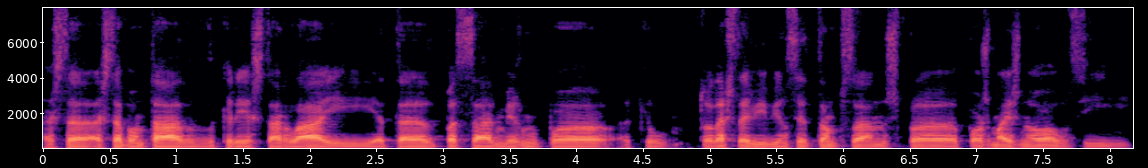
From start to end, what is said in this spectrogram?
esta, esta vontade de querer estar lá e até de passar mesmo para aquilo, toda esta vivência de tantos anos para, para os mais novos e,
